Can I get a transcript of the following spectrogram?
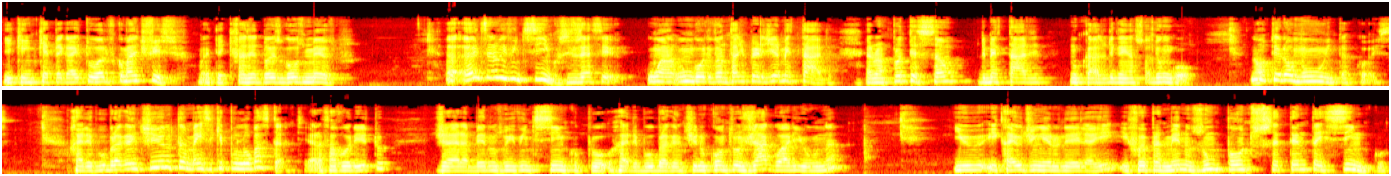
E quem quer pegar Ituano ficou mais difícil. Vai ter que fazer dois gols mesmo. Antes era 1,25. Se fizesse um, um gol de vantagem, perdia metade. Era uma proteção de metade no caso de ganhar só de um gol. Não alterou muita coisa. Red Bull Bragantino também se pulou bastante. Era favorito, já era menos 1,25 para o Red Bull Bragantino contra o Jaguariúna. E, e caiu dinheiro nele aí e foi para menos 1,75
